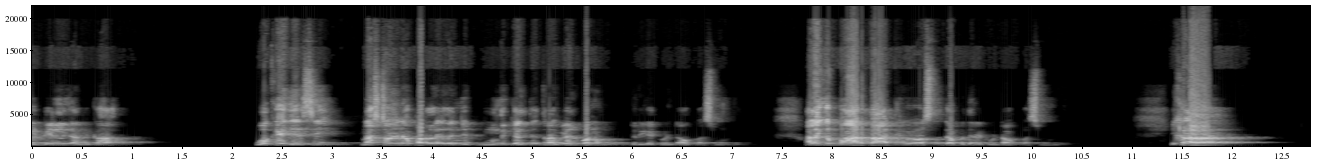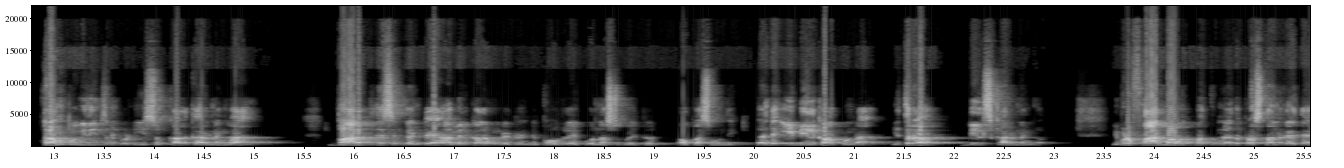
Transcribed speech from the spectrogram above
ఈ డీల్ని కనుక ఓకే చేసి నష్టమైనా పర్లేదని చెప్పి ముందుకెళ్తే ద్రవ్యోల్బణం పెరిగేటువంటి అవకాశం ఉంది. అలాగే భారత ఆర్థిక వ్యవస్థ దెబ్బతినేటువంటి అవకాశం ఉంది. ఇక ట్రంప్ విధించినటువంటి ఈ సుంకాల కారణంగా భారతదేశం కంటే అమెరికాలో ఉండేటువంటి పౌరులు ఎక్కువ నష్టపోయే అవకాశం ఉంది. అంటే ఈ డీల్ కాకుండా ఇతర డీల్స్ కారణంగా. ఇప్పుడు ఫార్మా ఉత్పత్తి మీద ప్రస్తుతానికైతే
